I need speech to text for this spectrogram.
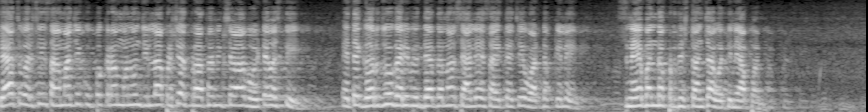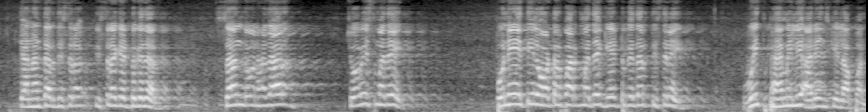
त्याच वर्षी सामाजिक उपक्रम म्हणून जिल्हा परिषद प्राथमिक शाळा भोयटे वस्ती येथे गरजू गरीब विद्यार्थ्यांना शालेय साहित्याचे वाटप केले स्नेहबंध प्रतिष्ठानच्या वतीने आपण. त्यानंतर तिसरं तिसरं गेट टुगेदर सन दोन हजार चोवीसमध्ये पुणे येथील वॉटर पार्कमध्ये गेट टुगेदर तिसरे विथ फॅमिली अरेंज केलं आपण.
